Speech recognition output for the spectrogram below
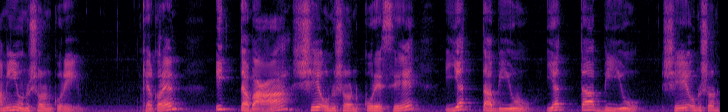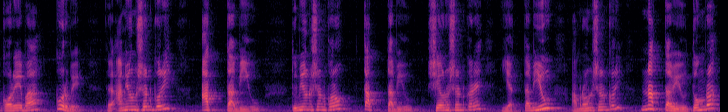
আমি অনুসরণ করি। খেয়াল করেন? ইত্তাবা, সে অনুসরণ করেছে, ইয়াত্তাবিউ। ইয়াত্তাবিউ, সে অনুসরণ করে বা করবে। তাহলে আমি অনুসরণ করি আত্মাবিউ তুমি অনুসরণ করো তাত্তাবিউ। সে অনুসরণ করে ইয়াত্তাবিউ। আমরা অনুসরণ করি নাত্তাবিউ। তোমরা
